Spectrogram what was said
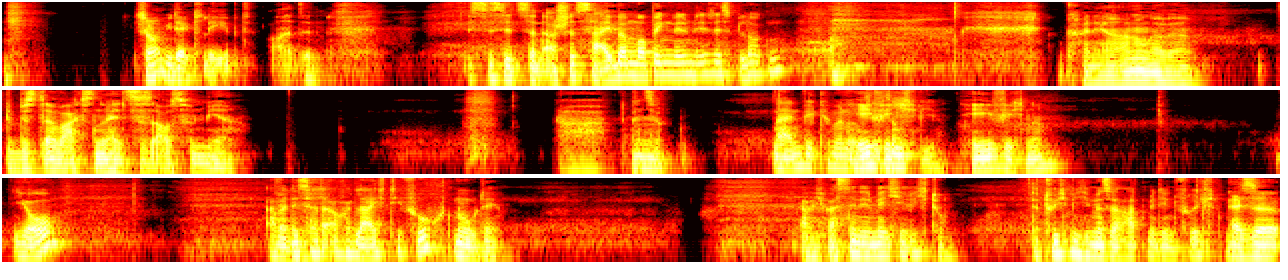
Schau mal, wie der klebt. Wahnsinn. Ist das jetzt dann auch schon Cybermobbing, wenn wir das bloggen? Keine Ahnung, aber du bist erwachsen, du hältst das aus von mir. Ah, Also, nein, wir kümmern uns jetzt ums Hefig. Bier. Hefig, ne? Jo. Aber das hat auch leicht die Fruchtnote. Aber ich weiß nicht in welche Richtung. Da tue ich mich immer so hart mit den Früchten. Also,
